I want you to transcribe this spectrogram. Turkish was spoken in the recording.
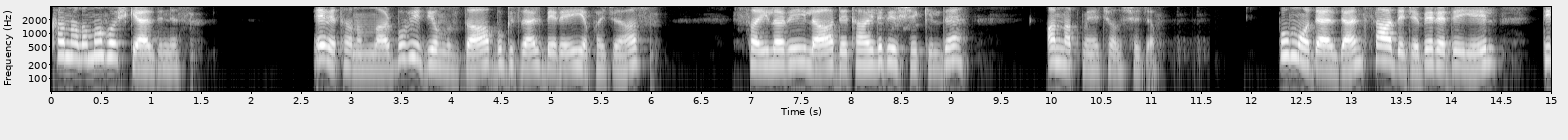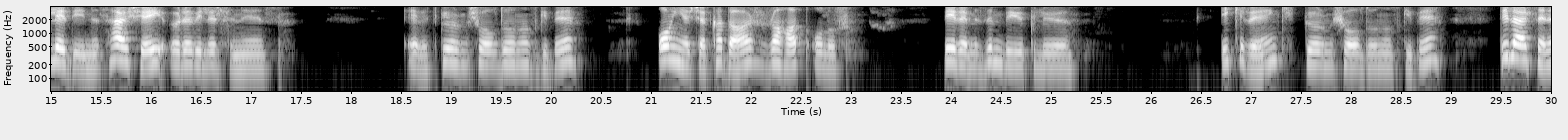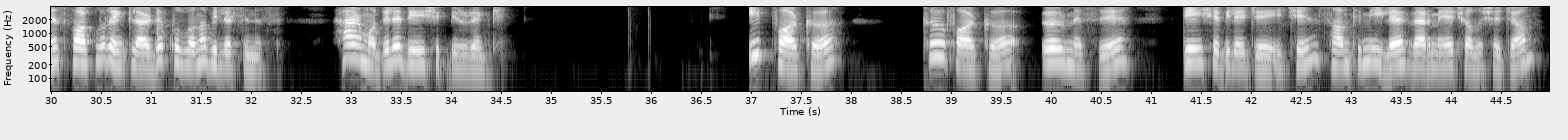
Kanalıma hoş geldiniz. Evet hanımlar bu videomuzda bu güzel bereyi yapacağız. Sayılarıyla detaylı bir şekilde anlatmaya çalışacağım. Bu modelden sadece bere değil, dilediğiniz her şey örebilirsiniz. Evet görmüş olduğunuz gibi 10 yaşa kadar rahat olur. Beremizin büyüklüğü. İki renk görmüş olduğunuz gibi. Dilerseniz farklı renklerde kullanabilirsiniz. Her modele değişik bir renk. İp farkı, tığ farkı, örmesi değişebileceği için santimi ile vermeye çalışacağım.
